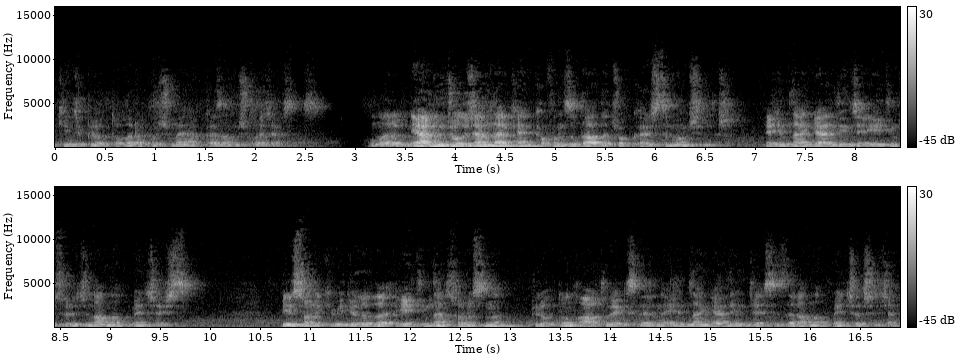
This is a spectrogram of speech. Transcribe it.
ikinci pilot olarak uçmaya hak kazanmış olacaksınız. Umarım yardımcı olacağım derken kafanızı daha da çok karıştırmamışımdır. Elimden geldiğince eğitim sürecini anlatmaya çalıştım. Bir sonraki videoda da eğitimden sonrasını pilotluğun artı ve eksilerini elimden geldiğince sizlere anlatmaya çalışacağım.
